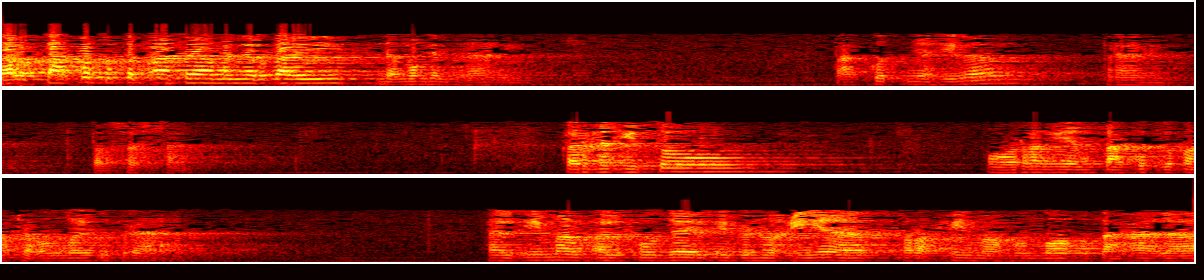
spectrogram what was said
Kalau takut tetap ada menyertai, tidak mungkin berani. Takutnya hilang, berani, tersesat. Karena itu orang yang takut kepada Allah itu berat. Al-Imam Al-Fudail Ibnu Iyad rahimahullah taala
